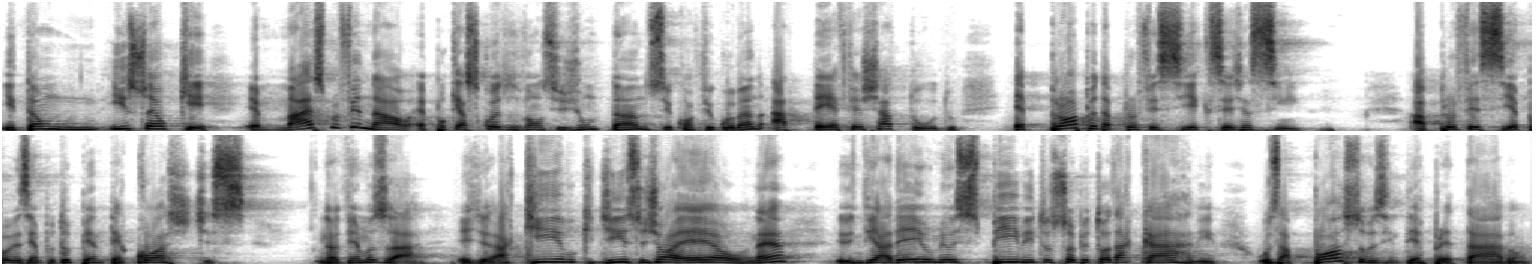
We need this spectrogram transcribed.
Então, isso é o que? É mais para o final, é porque as coisas vão se juntando, se configurando, até fechar tudo. É próprio da profecia que seja assim. A profecia, por exemplo, do Pentecostes, nós vemos lá, aquilo que disse Joel, né? Enviarei o meu espírito sobre toda a carne. Os apóstolos interpretaram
